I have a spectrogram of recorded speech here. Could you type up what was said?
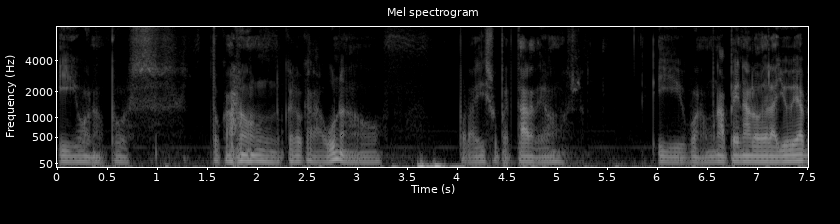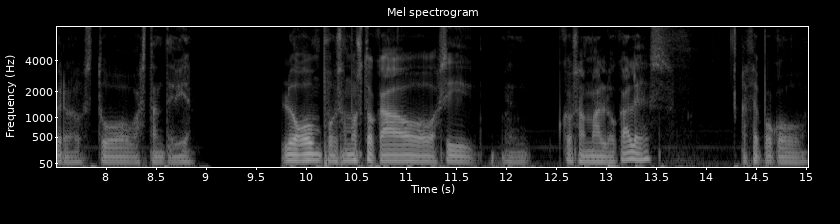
y bueno pues tocaron creo que a la una o por ahí súper tarde vamos. Y bueno una pena lo de la lluvia pero estuvo bastante bien. Luego pues hemos tocado así cosas más locales. Hace poco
